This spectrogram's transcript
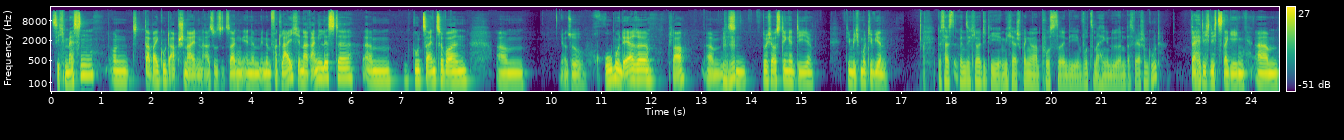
sich messen und dabei gut abschneiden. Also sozusagen in einem, in einem Vergleich, in einer Rangliste ähm, gut sein zu wollen. Ähm, ja, so Ruhm und Ehre, klar. Ähm, das mhm. sind durchaus Dinge, die die mich motivieren. Das heißt, wenn sich Leute die Michael Sprenger Poster in die Wohnzimmer hängen würden, das wäre schon gut? Da hätte ich nichts dagegen. Ähm,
